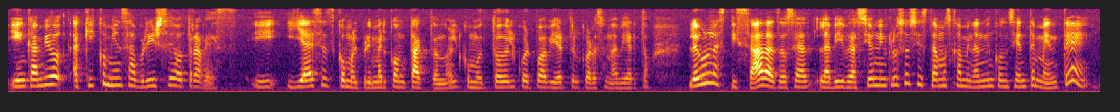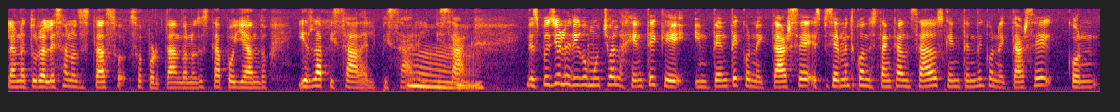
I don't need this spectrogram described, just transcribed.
Y en cambio, aquí comienza a abrirse otra vez. Y, ya ese es como el primer contacto, ¿no? El, como todo el cuerpo abierto, el corazón abierto. Luego las pisadas, o sea, la vibración, incluso si estamos caminando inconscientemente, la naturaleza nos está soportando, nos está apoyando. Y es la pisada, el pisar, el pisar. Después yo le digo mucho a la gente que intente conectarse, especialmente cuando están cansados, que intenten conectarse con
